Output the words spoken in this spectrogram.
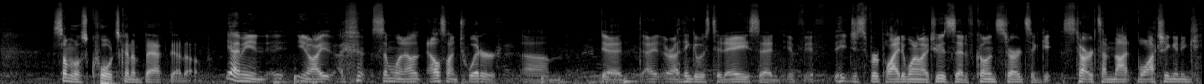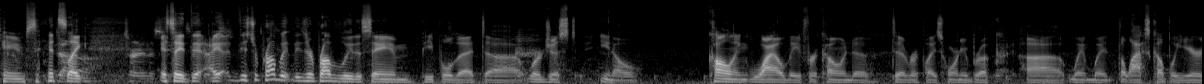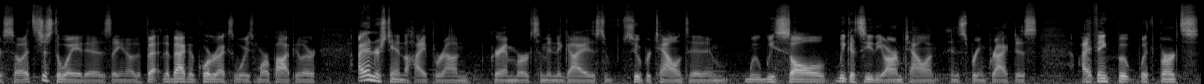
some of those quotes kind of back that up. Yeah, I mean, you know, I, someone else on Twitter, um, yeah, I, or I think it was today, said if, if he just replied to one of my tweets said if Coan starts starts, I'm not watching any games. It's like it's like I, these are probably these are probably the same people that uh, were just you know calling wildly for Coan to, to replace Hornibrook uh, when, when the last couple years. So it's just the way it is. You know, the, the backup quarterback is always more popular. I understand the hype around Graham Mertz. I mean, the guy is super talented, and we, we saw we could see the arm talent in spring practice. I think, but with Mertz,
